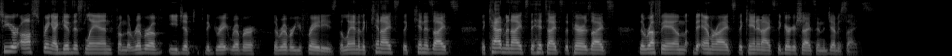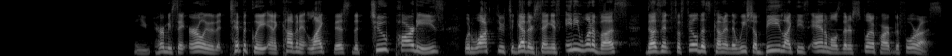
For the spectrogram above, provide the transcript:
To your offspring I give this land from the river of Egypt to the great river, the river Euphrates, the land of the Kenites, the Kenizzites, the Cadmonites, the Hittites, the Perizzites, the Rephaim, the Amorites, the Canaanites, the Girgashites, and the Jebusites. You heard me say earlier that typically in a covenant like this, the two parties would walk through together saying, if any one of us doesn't fulfill this covenant, then we shall be like these animals that are split apart before us.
